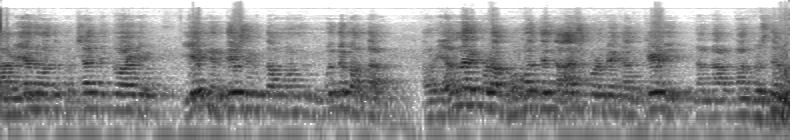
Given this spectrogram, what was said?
ನಾವೇನು ಒಂದು ಪಕ್ಷಾತೀತವಾಗಿ ಏನ್ ನಿರ್ದೇಶಕರು ತಮ್ಮ ಮುಂದೆ ಮುಂದೆ ಬರ್ತಾರೆ ಅವ್ರು ಎಲ್ಲರಿಗೂ ಕೂಡ ಬಹುಮತದಿಂದ ಆರಿಸಿಕೊಡ್ಬೇಕಂತ ಕೇಳಿ ನನ್ನ ಮಾತು ಮುಗಿಸ್ತೇನೆ.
